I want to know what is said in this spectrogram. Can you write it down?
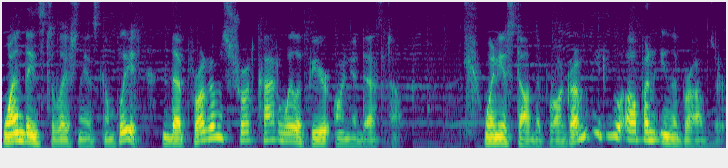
When the installation is complete, the program's shortcut will appear on your desktop. When you start the program, it will open in the browser.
